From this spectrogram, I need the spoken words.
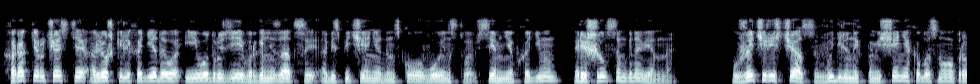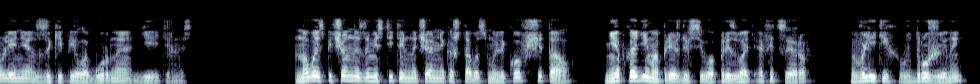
Характер участия Алешки Лиходедова и его друзей в организации обеспечения Донского воинства всем необходимым решился мгновенно. Уже через час в выделенных помещениях областного управления закипела бурная деятельность. Новоиспеченный заместитель начальника штаба Смоляков считал, необходимо прежде всего призвать офицеров, влить их в дружины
